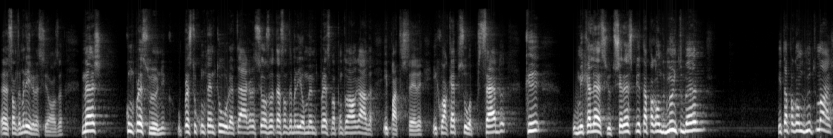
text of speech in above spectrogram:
uh, Santa Maria Graciosa, mas com um preço único. O preço do contentor até a Graciosa ou até a Santa Maria é o mesmo preço para a Ponta Delgada e para a Terceira, e qualquer pessoa percebe que o Micalense e o Terceira SP está pagando muito menos e está pagando muito mais.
